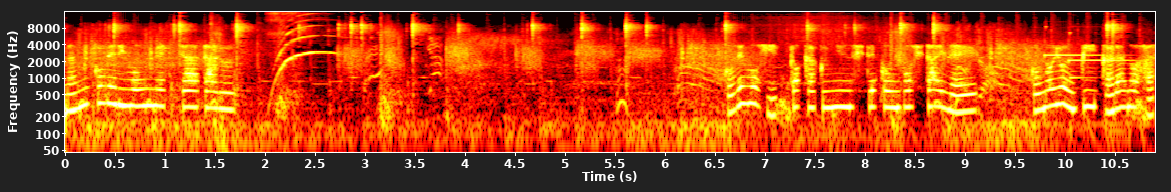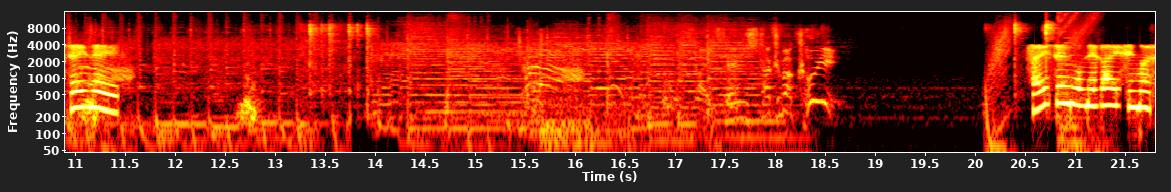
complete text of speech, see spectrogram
なにこれリモンめっちゃ当たる。これもヒット確認してコンボしたいねこの 4P からの派生ね再戦お願いします。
